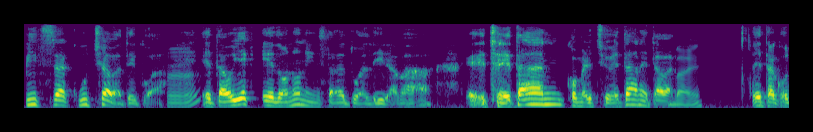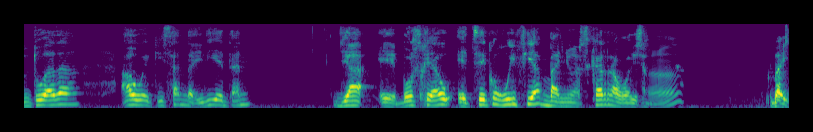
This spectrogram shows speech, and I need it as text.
pizza kutsa batekoa. Mhm. Eta hoiek edonon instalatu aldira, ba, etxeetan, komertzioetan, eta bar. Bai. Eta kontua da, hauek izan da hirietan, ja, e, 5G hau etxeko wifia baino azkarragoa izan. Ah, Bai.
